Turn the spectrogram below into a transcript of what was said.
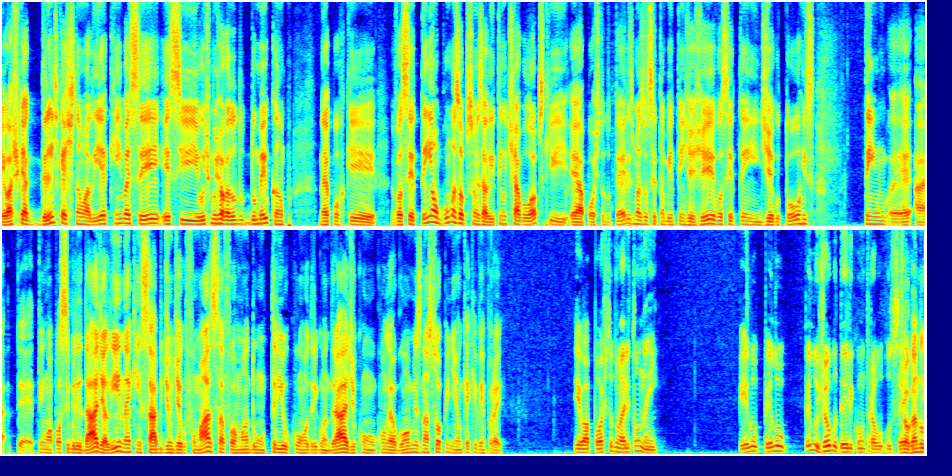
Eu acho que a grande questão ali é quem vai ser esse último jogador do, do meio campo né? Porque você tem algumas opções ali. Tem o Thiago Lopes, que é a aposta do Teles, mas você também tem GG, você tem Diego Torres. Tem, é, é, tem uma possibilidade ali, né? Quem sabe de um Diego Fumaça formando um trio com Rodrigo Andrade, com o Léo Gomes. Na sua opinião, o que é que vem por aí? Eu aposto no Elton Nem. Pelo, pelo, pelo jogo dele contra o CRB. Jogando,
